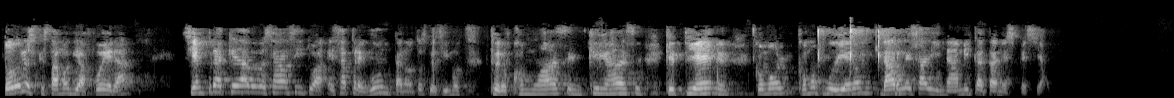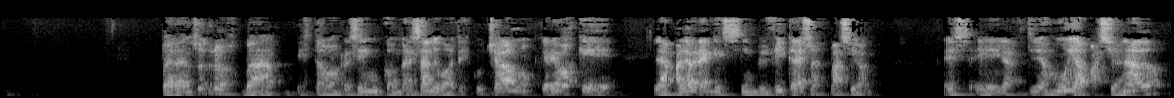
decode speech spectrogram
todos los que estamos de afuera, siempre ha quedado esa, esa pregunta, nosotros decimos, pero ¿cómo hacen? ¿Qué hacen? ¿Qué tienen? ¿Cómo, cómo pudieron darle esa dinámica tan especial? Para nosotros, va, estamos recién conversando, cuando te escuchábamos, queremos que la palabra que simplifica eso es pasión. Es, eh, el argentino es muy apasionado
